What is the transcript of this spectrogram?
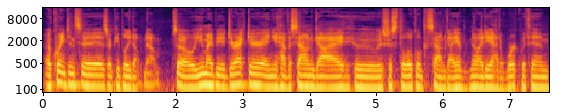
acquaintances or people you don't know? So you might be a director and you have a sound guy who is just the local sound guy. You have no idea how to work with him.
